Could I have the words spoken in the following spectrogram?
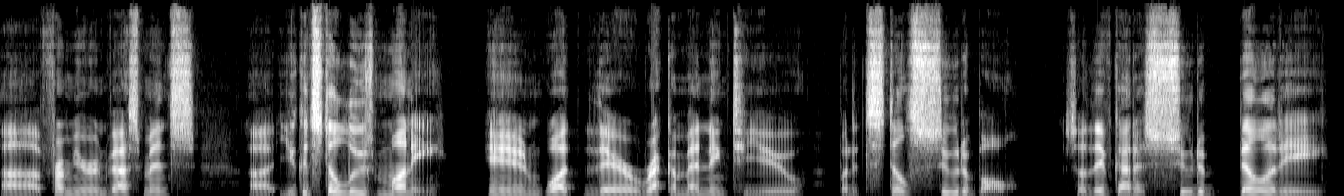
uh, from your investments, uh, you could still lose money in what they're recommending to you, but it's still suitable. So they've got a suitability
